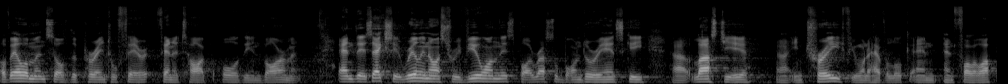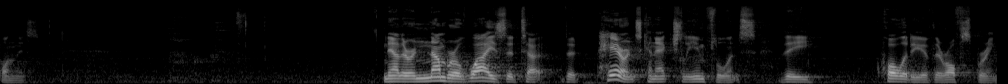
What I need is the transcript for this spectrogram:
of elements of the parental phenotype or the environment. And there's actually a really nice review on this by Russell Bonduriansky uh, last year uh, in Tree if you want to have a look and, and follow up on this. Now, there are a number of ways that, uh, that parents can actually influence the quality of their offspring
